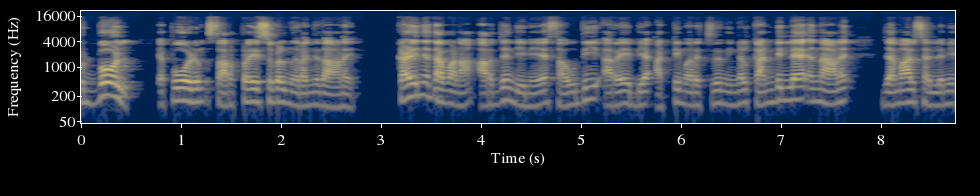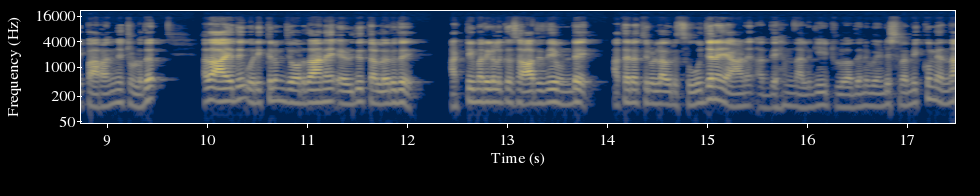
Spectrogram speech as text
ഫുട്ബോൾ എപ്പോഴും സർപ്രൈസുകൾ നിറഞ്ഞതാണ്. കഴിഞ്ഞ തവണ അർജന്റീനയെ സൗദി അറേബ്യ അട്ടിമറിച്ചത് നിങ്ങൾ കണ്ടില്ല എന്നാണ് ജമാൽ സല്ലമി പറഞ്ഞിട്ടുള്ളത്. അതായത് ഒരിക്കലും ജോർദാനെ എഴുതി തള്ളരുത്. അട്ടിമറികൾക്ക് സാധ്യതയുണ്ട് അത്തരത്തിലുള്ള ഒരു സൂചനയാണ് അദ്ദേഹം നൽകിയിട്ടുള്ളത്. അതിനുവേണ്ടി ശ്രമിക്കുമെന്ന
